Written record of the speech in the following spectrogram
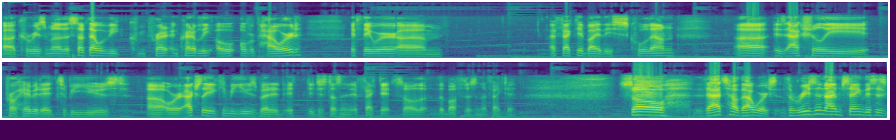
uh, Charisma, the stuff that would be incredibly overpowered if they were um, affected by this cooldown uh, is actually prohibited to be used. Uh, or actually it can be used but it, it, it, just doesn't affect it so the, the buff doesn't affect it So that's how that works. The reason I'm saying this is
